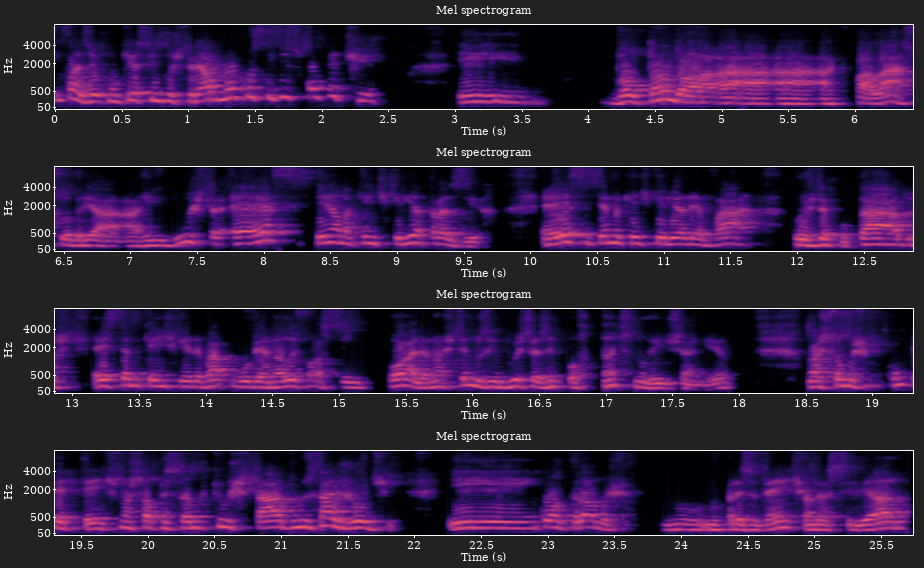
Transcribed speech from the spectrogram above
que faziam com que esse industrial não conseguisse competir. E voltando a, a, a, a falar sobre a, indústria, é esse tema que a gente queria trazer. É esse tema que a gente queria levar para os deputados, é esse tema que a gente queria levar para o governador e falar assim: olha, nós temos indústrias importantes no Rio de Janeiro, nós somos competentes, nós só precisamos que o Estado nos ajude. E encontramos no, no presidente André Ciliano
